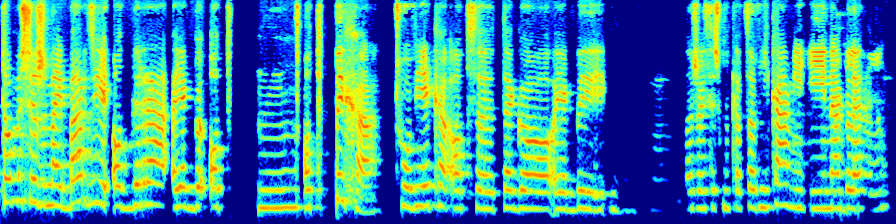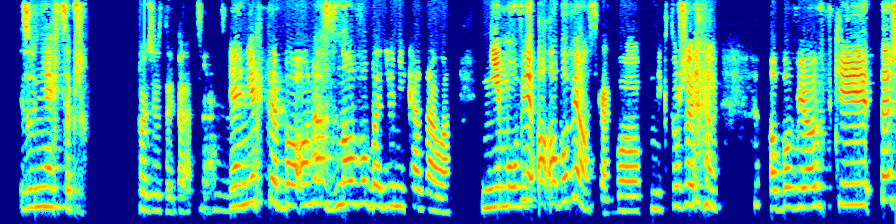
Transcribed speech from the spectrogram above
to myślę, że najbardziej odra, jakby od, mm, odpycha człowieka od tego jakby, no, że jesteśmy pracownikami i nagle, mhm. Jezu, nie chcę chodzi o tej pracy. Mhm. Ja nie chcę, bo ona znowu będzie mi kazała. Nie mówię o obowiązkach, bo niektórzy obowiązki też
